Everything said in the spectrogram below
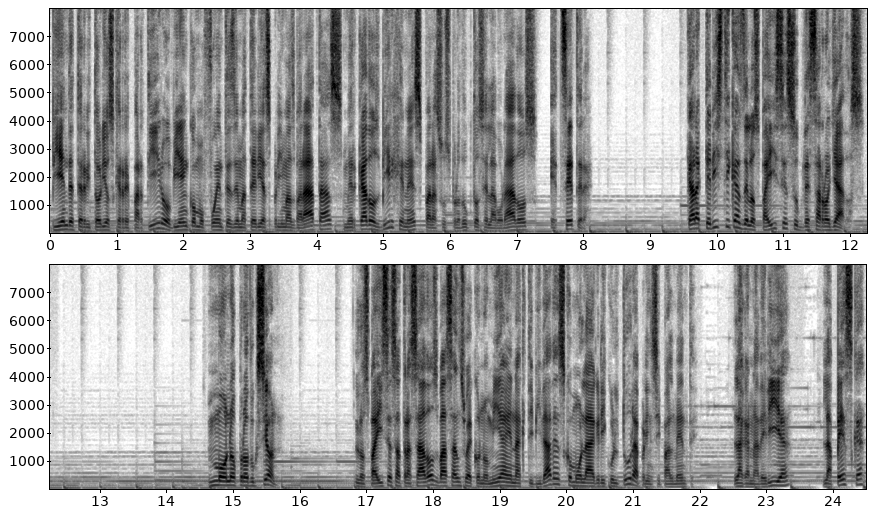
bien de territorios que repartir o bien como fuentes de materias primas baratas, mercados vírgenes para sus productos elaborados, etc. Características de los países subdesarrollados. Monoproducción. Los países atrasados basan su economía en actividades como la agricultura principalmente, la ganadería, la pesca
